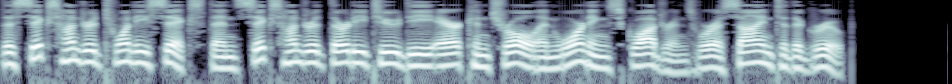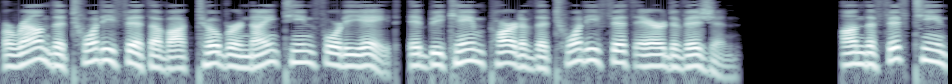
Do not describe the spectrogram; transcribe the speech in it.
The 626th and 632d Air Control and Warning Squadrons were assigned to the group. Around 25 October 1948, it became part of the 25th Air Division. On 15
